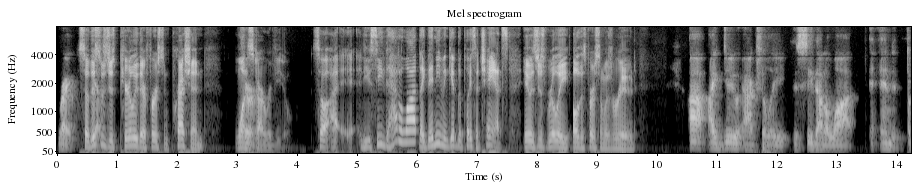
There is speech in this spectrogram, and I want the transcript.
Right. So this Yes. was just purely their first impression, one Sure. star review. So I do you see that a lot? Like they didn't even give the place a chance. It was just really, oh, this person was rude. Uh, I do actually see that a lot. And uh,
